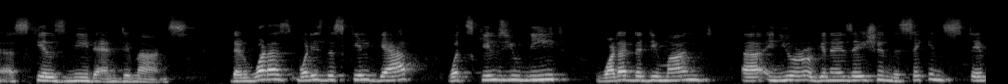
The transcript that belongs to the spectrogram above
uh, skills need and demands. Then what is, what is the skill gap? What skills you need? What are the demand uh, in your organization. The second step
